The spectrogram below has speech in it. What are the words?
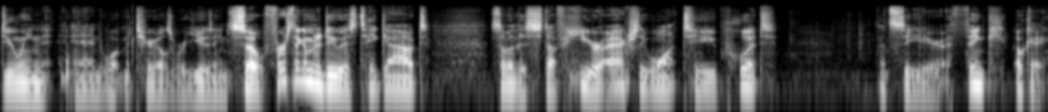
doing and what materials we're using. So first thing I'm gonna do is take out some of this stuff here. I actually want to put, let's see here. I think, okay,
